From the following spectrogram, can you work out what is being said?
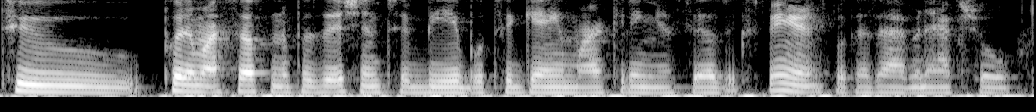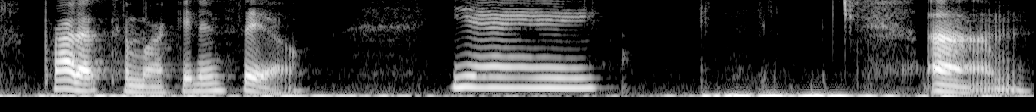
to putting myself in a position to be able to gain marketing and sales experience because I have an actual product to market and sell. Yay! Um,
